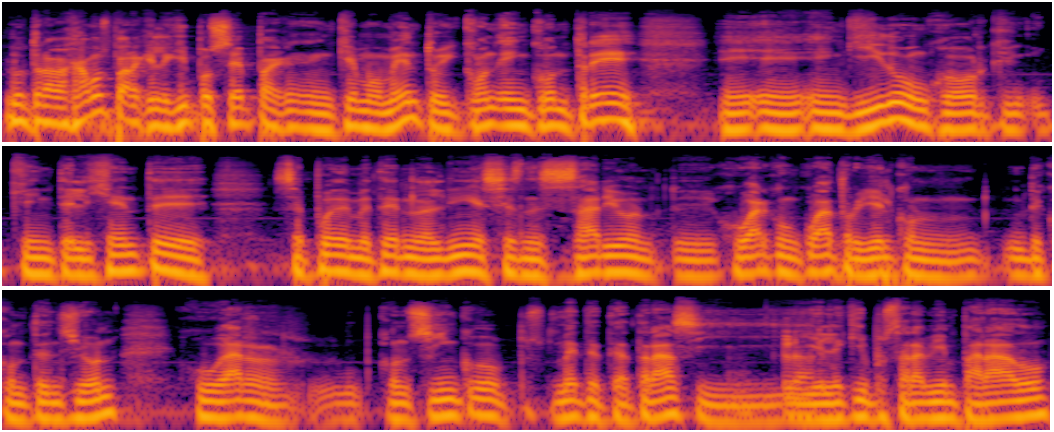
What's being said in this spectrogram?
Lo trabajamos para que el equipo sepa en qué momento. Y encontré eh, eh, en Guido un jugador que, inteligente se puede meter en la línea si es necesario, eh, jugar con cuatro y él con de contención, jugar con cinco, pues métete atrás y, el equipo estará bien parado.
